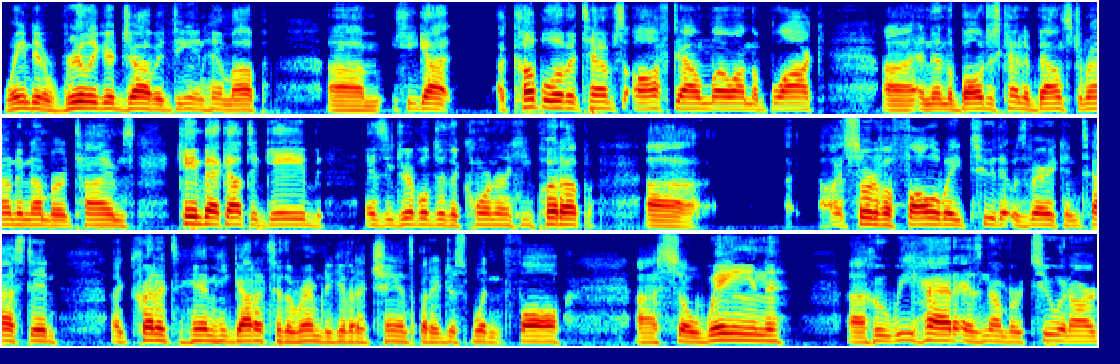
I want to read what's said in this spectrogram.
Wayne did a really good job of D'ing him up. Um, he got a couple of attempts off down low on the block, uh, and then the ball just kind of bounced around a number of times. Came back out to Gabe as he dribbled to the corner. He put up uh, a, sort of a fall away two that was very contested. A credit to him, he got it to the rim to give it a chance, but it just wouldn't fall. Uh, so Wayne uh, who we had as number two in our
